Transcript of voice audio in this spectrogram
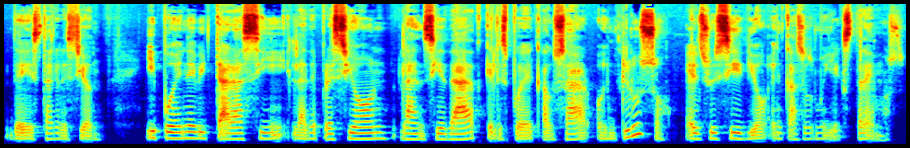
de esta agresión y pueden evitar así la depresión, la ansiedad que les puede causar o incluso el suicidio en casos muy extremos.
